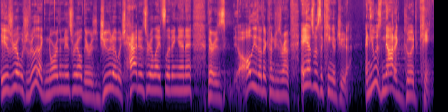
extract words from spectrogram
Israel, which was really like northern Israel. There was Judah, which had Israelites living in it. There's all these other countries around. Ahaz was the king of Judah, and he was not a good king.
